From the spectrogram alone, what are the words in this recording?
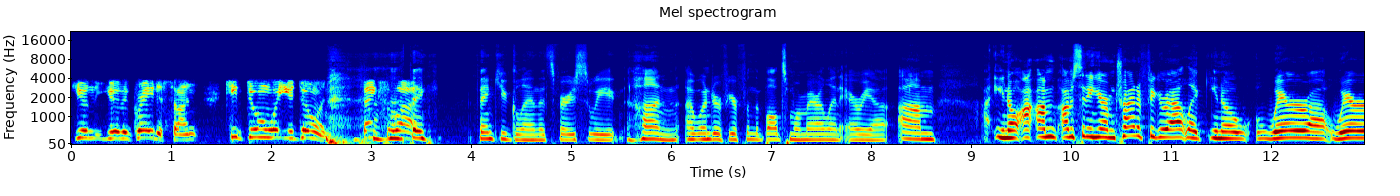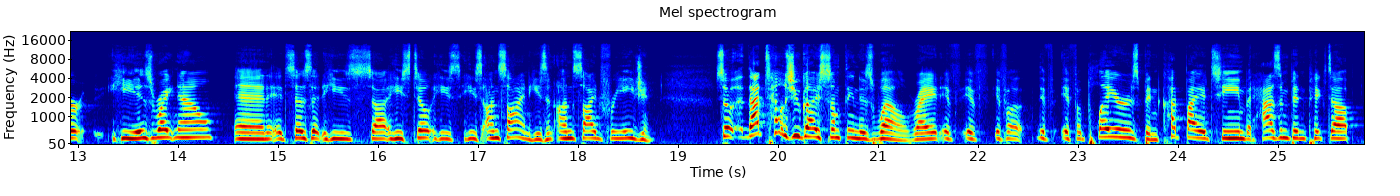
you're, you're the greatest, son. Keep doing what you're doing. Thanks a lot. thank, thank you, Glenn. That's very sweet. Hun, I wonder if you're from the Baltimore, Maryland area. Um, you know, I, I'm I'm sitting here. I'm trying to figure out like you know where uh, where he is right now, and it says that he's uh, he's still he's he's unsigned. He's an unsigned free agent. So that tells you guys something as well, right? If if if a if if a player's been cut by a team but hasn't been picked up,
